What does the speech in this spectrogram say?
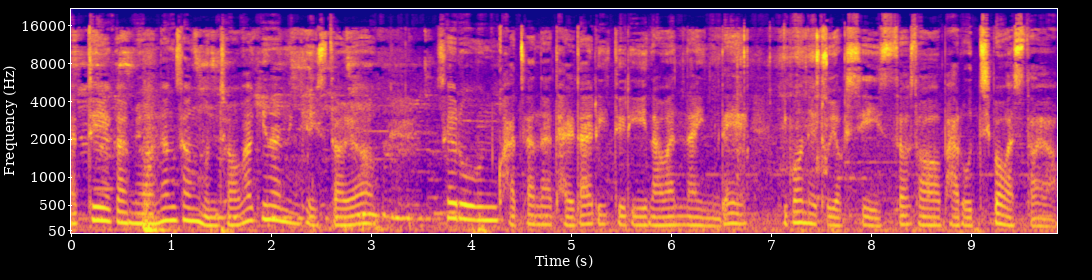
마트에 가면 항상 먼저 확인하는 게 있어요. 새로운 과자나 달달이들이 나왔나인데 이번에도 역시 있어서 바로 집어왔어요.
